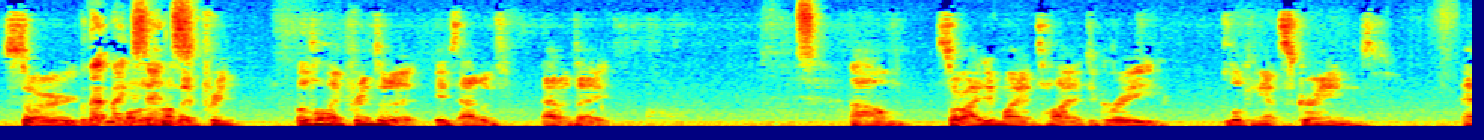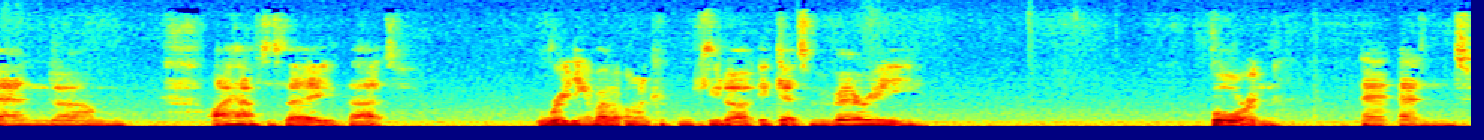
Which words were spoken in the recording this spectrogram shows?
So Well, that makes the time sense. they print, by the time they printed it, it's out of out of date. Um, so I did my entire degree looking at screens, and um, I have to say that reading about it on a computer, it gets very boring. And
